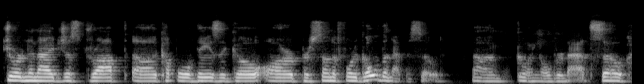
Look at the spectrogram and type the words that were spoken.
Jordan and I just dropped uh, a couple of days ago our Persona 4 Golden episode. Uh, going over that. So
